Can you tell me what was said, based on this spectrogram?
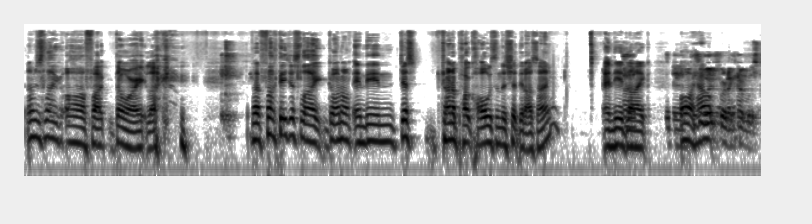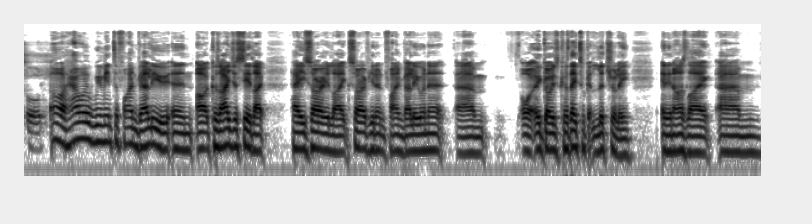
and I'm just like, oh fuck, don't worry, like. But fuck, they're just like going off and then just trying to poke holes in the shit that I was saying. And they're Uh, like, Yeah, oh, how, word for it. I can't what it's called. oh, how are we meant to find value in? Oh, because I just said like, hey, sorry, like, sorry if you didn't find value in it. Um, or it goes because they took it literally, and then I was like, um,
